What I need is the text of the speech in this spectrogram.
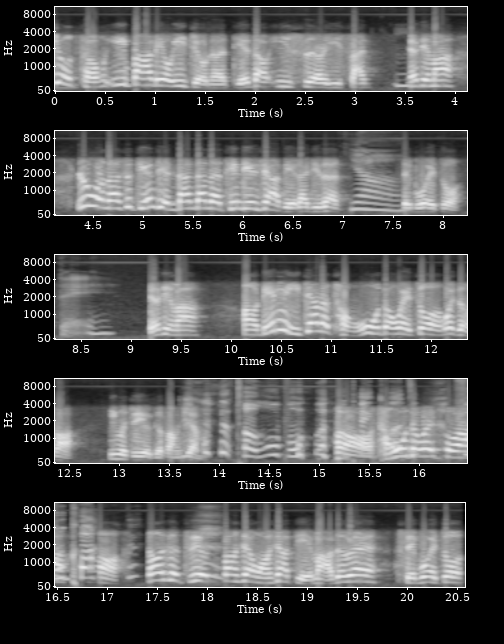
就从一八六一九呢跌到一四二一三，了解吗？如果呢是简简单单的天天下跌来提振，谁不会做？对，了解吗？哦，连你家的宠物都会做，为什么？因为只有一个方向嘛，宠物不会哦，宠物都会做啊，哦，然后就只有方向往下跌嘛，对不对？谁不会做？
